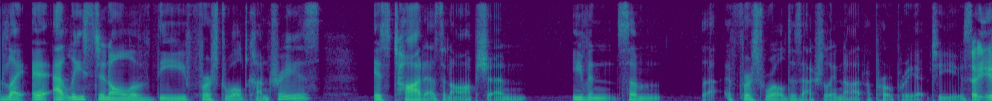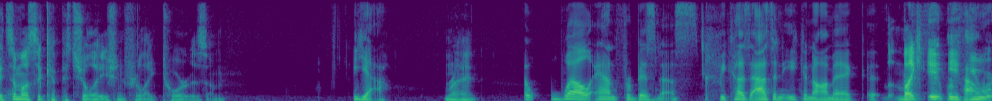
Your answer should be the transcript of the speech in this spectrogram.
like at least in all of the first world countries is taught as an option. Even some uh, first world is actually not appropriate to use. Uh, It's almost a capitulation for like tourism, Yeah. right? Uh, Well, and for business, because as an economic like if you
